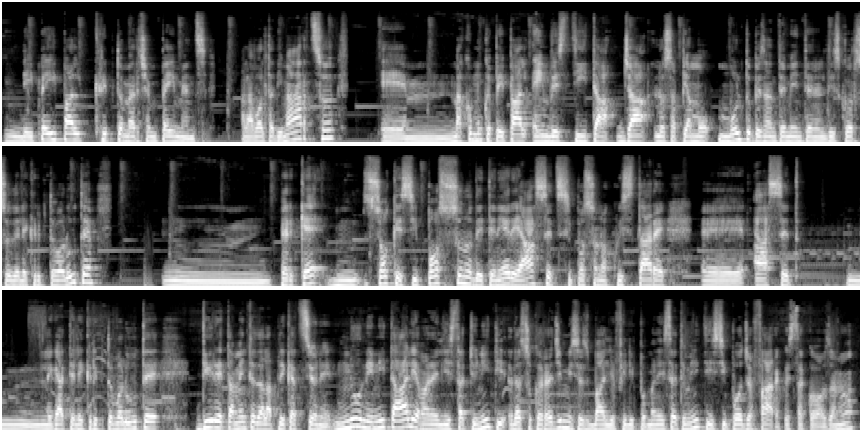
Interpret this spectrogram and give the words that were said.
dei PayPal Crypto Merchant Payments alla volta di marzo Ehm, ma comunque PayPal è investita già, lo sappiamo, molto pesantemente nel discorso delle criptovalute. Mm, perché mm, so che si possono detenere asset, si possono acquistare eh, asset Mm, legati alle criptovalute direttamente dall'applicazione, non in Italia ma negli Stati Uniti. Adesso correggimi se sbaglio Filippo, ma negli Stati Uniti si può già fare questa cosa, no?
